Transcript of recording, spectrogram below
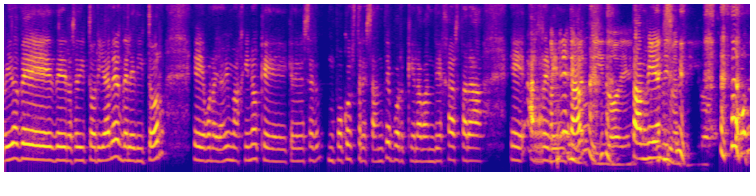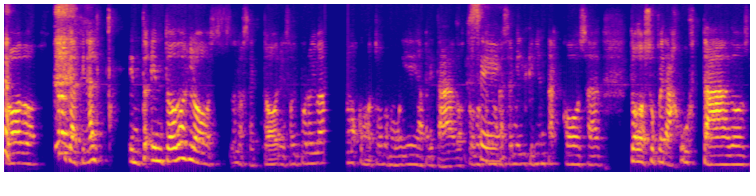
vida de, las editoriales, del editor, eh, bueno, ya me imagino que, debe ser un poco estresante porque la bandeja estará eh, a reventar. También es divertido, ¿eh? También, es divertido, como todo. Creo que al final, en, todos los, los sectores, hoy por hoy vamos como todos muy apretados, todos tenemos que hacer 1500 cosas, todos súper ajustados.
